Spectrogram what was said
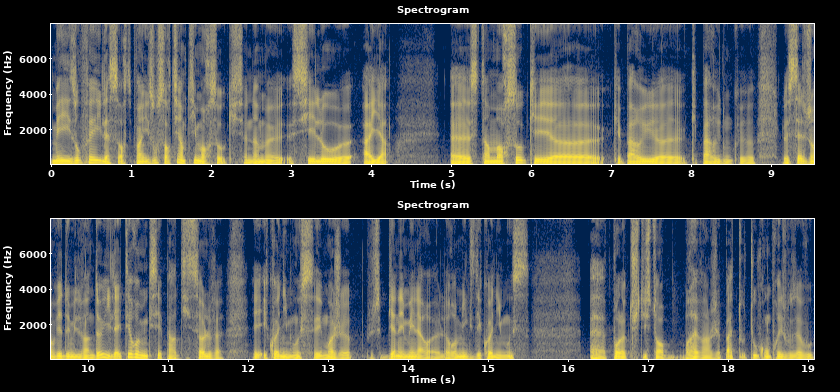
mais ils ont fait sorti ils ont sorti un petit morceau qui se nomme euh, Cielo euh, Aya Euh, c'est un morceau qui est, qui est paru, qui est paru donc, le 16 janvier 2022. Il a été remixé par Dissolve et Equanimous. Et moi, j'ai bien aimé le remix d'Equanimous. Pour la petite histoire brève, hein, j'ai pas tout, tout compris, je vous avoue.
